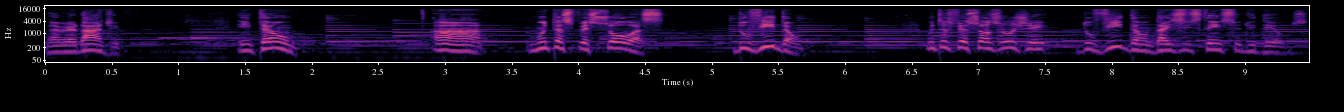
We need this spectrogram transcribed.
Não é verdade? Então, ah, muitas pessoas duvidam. Muitas pessoas hoje duvidam da existência de Deus.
